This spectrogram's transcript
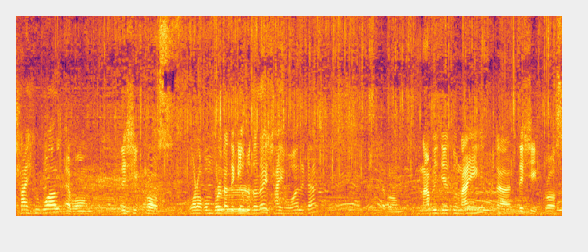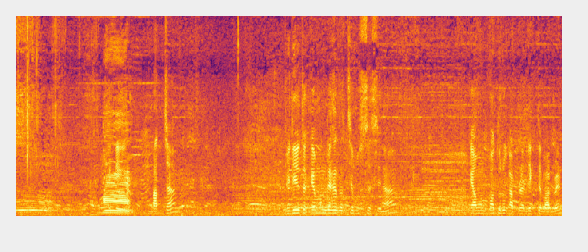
শাহিওয়াল এবং দেশি ক্রস। বড় কম্বলটা দেখলে বোঝা যায়, শাহিওয়াল এটা। এবং নাভি যেহেতু নাই, এটা দেশি ক্রস। বাচ্চা। ভিডিওতে কেমন দেখা যাচ্ছে বুঝতেছি না। কেমন, কতটুকু আপনারা দেখতে পারবেন?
